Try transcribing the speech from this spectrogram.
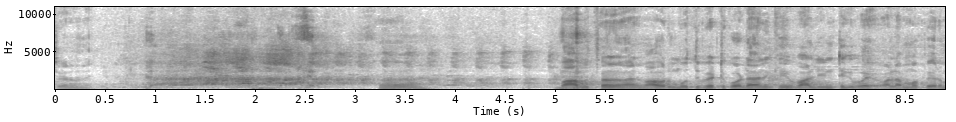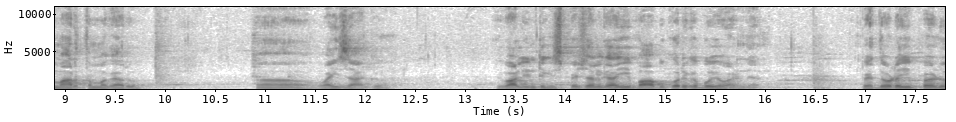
మంచిగానే ఉన్నాయి బాబుతో బాబుని ముద్దు పెట్టుకోవడానికి వాళ్ళ ఇంటికి పోయి వాళ్ళ అమ్మ పేరు మారతమ్మ గారు వైజాగ్. వాళ్ళ ఇంటికి స్పెషల్గా ఈ బాబు కొరకే పోయేవాడిని నేను. పెద్దోడైపోయాడు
